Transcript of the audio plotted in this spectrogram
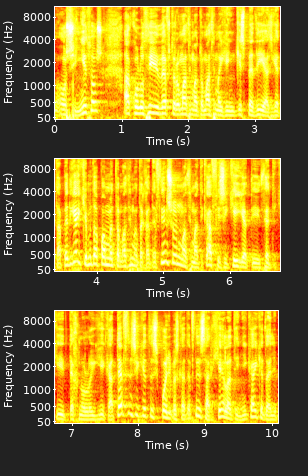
ως συνήθως. Ακολουθεί δεύτερο μάθημα, το μάθημα γενικής παιδείας για τα παιδιά και μετά πάμε τα μαθήματα κατευθύνσεων, μαθηματικά, φυσική για τη θετική τεχνολογική κατεύθυνση και τις υπόλοιπες κατευθύνσεις, αρχαία, λατινικά κτλ. Οι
